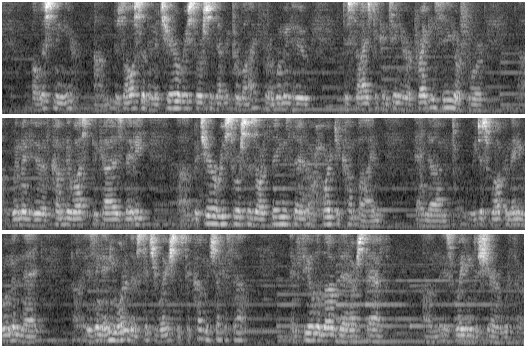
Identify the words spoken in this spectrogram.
a listening ear. Um, there's also the material resources that we provide for a woman who decides to continue her pregnancy or for uh, women who have come to us because maybe uh, material resources are things that are hard to come by. And, and um, we just welcome any woman that uh, is in any one of those situations to come and check us out and feel the love that our staff um, is waiting to share with her.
